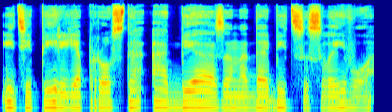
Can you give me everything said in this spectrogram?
и теперь я просто обязана добиться своего.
